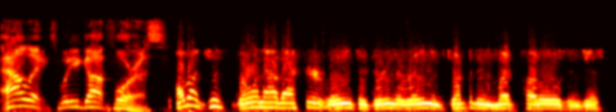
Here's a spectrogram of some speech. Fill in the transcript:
Alex, what do you got for us? How about just going out after it rains or during the rain and jumping in mud puddles and just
